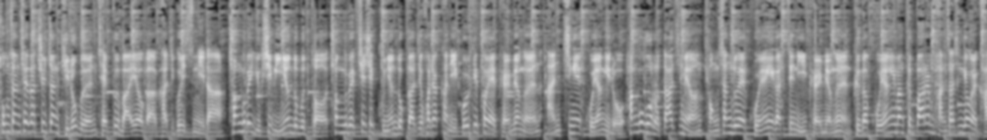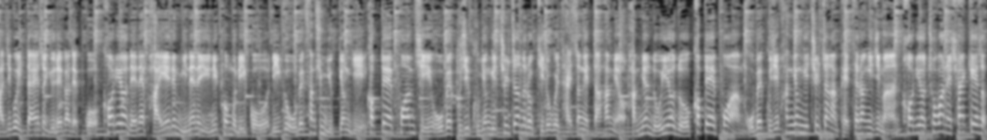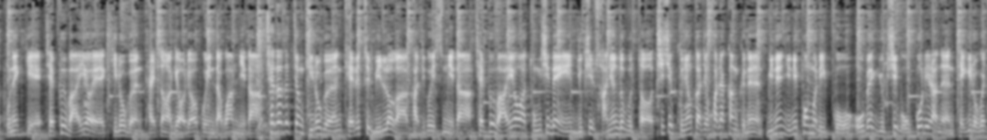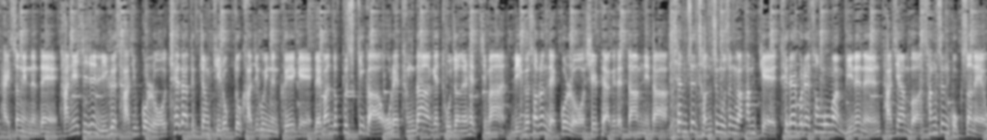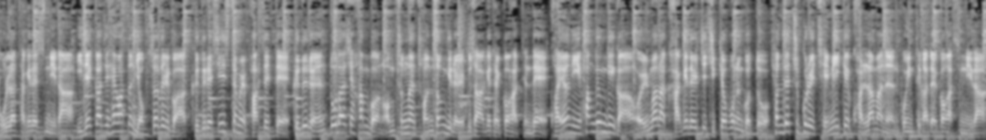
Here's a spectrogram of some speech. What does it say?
통산 최다 출장 기록은 제프 마이어가 가지고 있습니다. 1962년도부터 1979년도까지 활약한 이 골키퍼의 별명은 안칭의 고양이로 한국어로 따지면 경상도의 고양이 같은 이 별명은 그가 고양이만큼 빠른 반사신경을 가지고 있다 해서 유래가 됐고 커리어 내내 바이에른 뮌헨의 유니폼을 입고 리그 536경기, 컵대회 포함 시 599경기 출전으로 기록을 달성했다 하며 반면 노이어도 컵대회 포함 591경기 출장한 베테랑이지만 커리어 초반에 샬케에서 보냈기에 제프 마이어의 기록은 달성하기 어려워 보인다고 합니다. 있습니다. 최다 득점 기록은 게르트 뮐러가 가지고 있습니다. 제프 마이어와 동시대인 64년도부터 79년까지 활약한 그는 뮌헨 유니폼을 입고 565골이라는 대기록을 달성했는데 단일 시즌 리그 40골로 최다 득점 기록도 가지고 있는 그에게 레반도프스키가 올해 당당하게 도전을 했지만 리그 34골로 실패하게 됐다 합니다. 챔스 전승 우승과 함께 트레블에 성공한 뮌헨은 다시 한번 상승 곡선에 올라타게 됐습니다. 이제까지 해왔던 역사들과 그들의 시스템을 봤을 봤을 때 그들은 또다시 한번 엄청난 전성기를 구사하게 될 것 같은데 과연 이 황금기가 얼마나 가게 될지 지켜보는 것도 현대 축구를 재미있게 관람하는 포인트가 될 것 같습니다.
